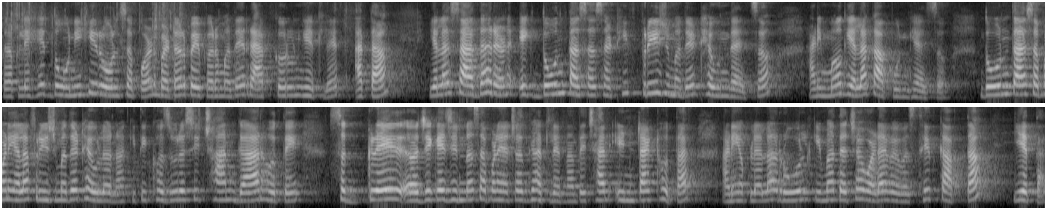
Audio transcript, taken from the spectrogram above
तर आपले हे दोन्हीही रोल्स आपण बटर पेपरमध्ये रॅप करून घेतलेत. आता याला साधारण एक दोन तासासाठी फ्रीजमध्ये ठेवून द्यायचं आणि मग याला कापून घ्यायचं. दोन तास आपण याला फ्रीजमध्ये ठेवलं ना की ती खजूर अशी छान गार होते. सगळे जे काही जिन्नस आपण याच्यात घातलेत ना ते छान इंटॅक्ट होतात आणि आपल्याला रोल किंवा त्याच्या वड्या व्यवस्थित कापता येतात.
